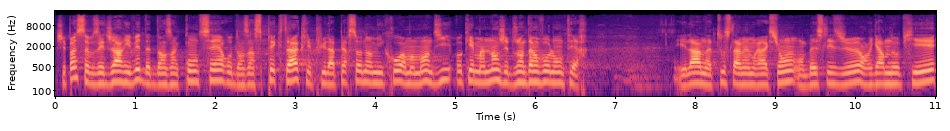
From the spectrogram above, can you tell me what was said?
Je ne sais pas si ça vous est déjà arrivé d'être dans un concert ou dans un spectacle et puis la personne au micro à un moment dit Ok, maintenant j'ai besoin d'un volontaire. Et là, on a tous la même réaction on baisse les yeux, on regarde nos pieds,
